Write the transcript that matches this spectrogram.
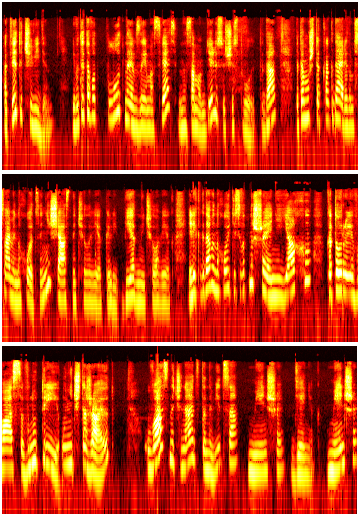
Ответ очевиден. И вот эта вот плотная взаимосвязь на самом деле существует, да, потому что когда рядом с вами находится несчастный человек или бедный человек, или когда вы находитесь в отношениях, которые вас внутри уничтожают, у вас начинает становиться меньше денег меньше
